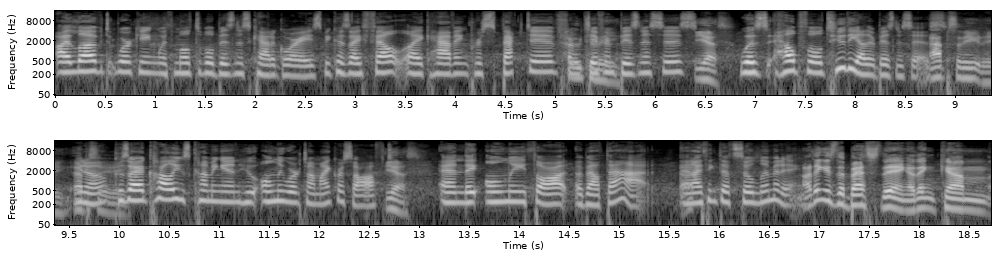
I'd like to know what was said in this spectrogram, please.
I loved working with multiple business categories because I felt like having perspective from Totally. different businesses yes. was helpful to the other businesses. Absolutely. You know, because I had colleagues coming in who only worked on Microsoft, yes. and they only thought about that, and I think that's so limiting. I think it's the best thing. I think um,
